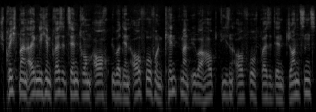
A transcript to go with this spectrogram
Spricht man eigentlich im Pressezentrum auch über den Aufruf und kennt man überhaupt diesen Aufruf Präsident Johnsons,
